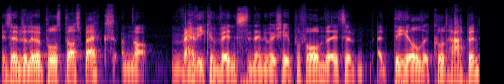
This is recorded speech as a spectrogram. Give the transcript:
in terms of Liverpool's prospects, I'm not very convinced in any way, shape, or form that it's a, a deal that could happen.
